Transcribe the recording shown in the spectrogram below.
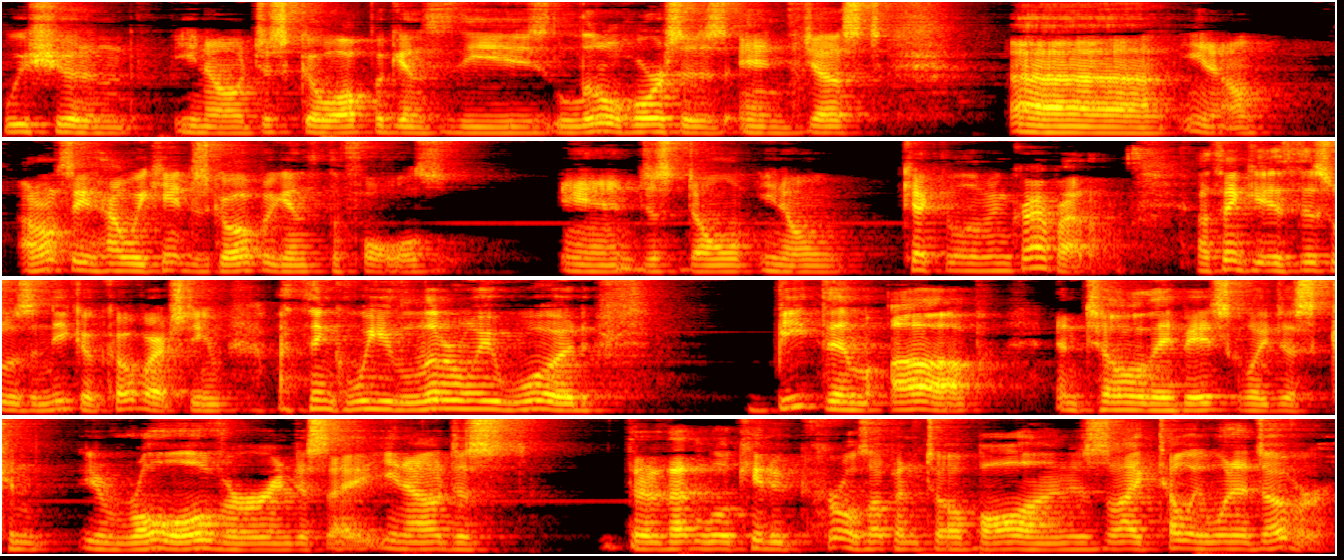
we shouldn't, you know, just go up against these little horses and just, uh, you know, I don't see how we can't just go up against the Foals and just don't, you know, kick the living crap out of them. I think if this was a Niko Kovac team, I think we literally would beat them up until they basically just can you know, roll over and just say, you know, just they're that little kid who curls up into a ball and is like, tell me when it's over.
